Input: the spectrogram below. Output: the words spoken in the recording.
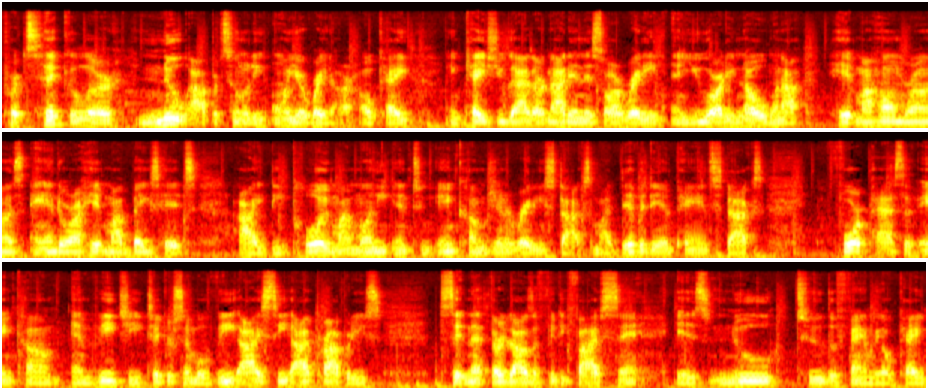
particular new opportunity on your radar, okay? In case you guys are not in this already and you already know when I hit my home runs and or I hit my base hits, I deploy my money into income generating stocks, my dividend paying stocks for passive income and Vici, ticker symbol VICI properties, sitting at $30.55 is new to the family, okay?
